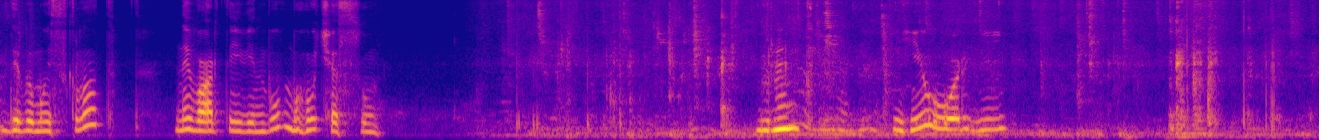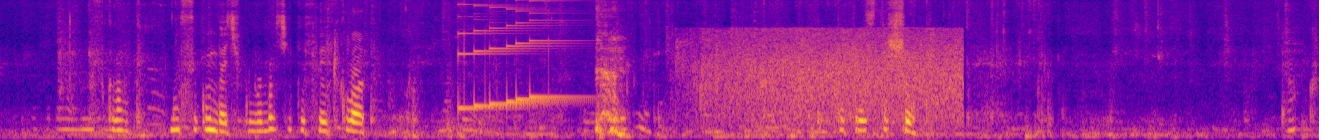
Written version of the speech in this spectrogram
Дивимось склад. Не вартий він був мого часу. Бренд. Георгій. Склад. На секундочку, ви бачите цей склад? Це просто шок. Так.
